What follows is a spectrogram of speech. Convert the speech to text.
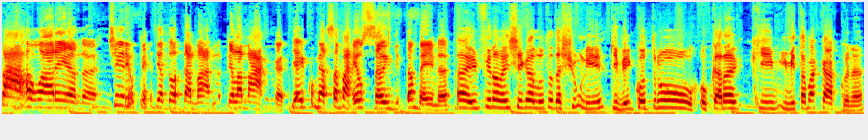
Varram a arena! Tirem o perdedor da marca pela marca! E aí começa a varrer o sangue também, né? Aí finalmente chega a luta da Chun-Li, que vem contra o, o cara que imita macaco, né?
